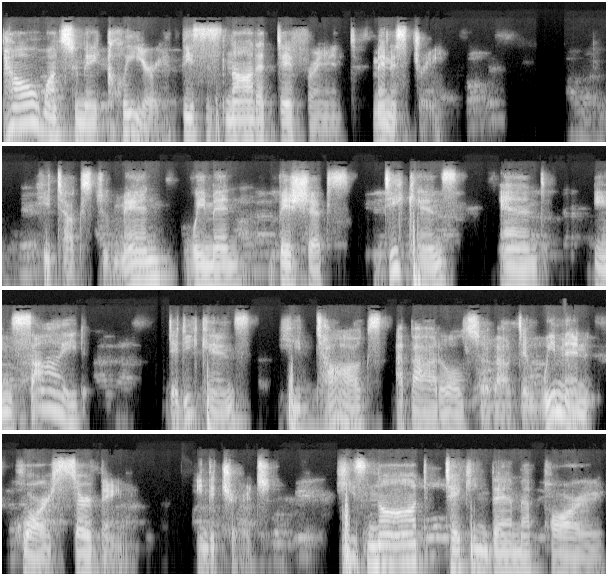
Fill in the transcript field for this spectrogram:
Paul wants to make clear this is not a different ministry. He talks to men, women, bishops, deacons, and inside the deacons, he talks about also about the women who are serving in the church. He's not taking them apart.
